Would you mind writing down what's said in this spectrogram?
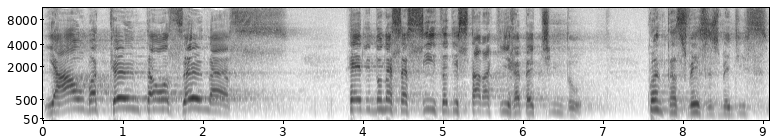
e a alma canta hosanas ele não necessita de estar aqui repetindo. Quantas vezes me disse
